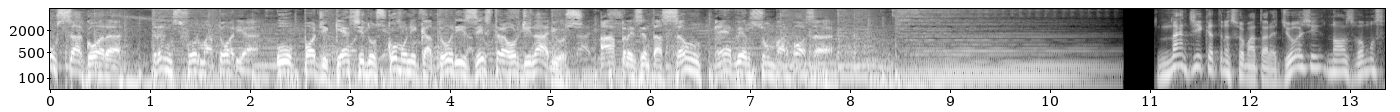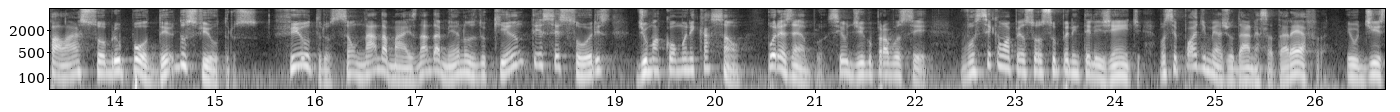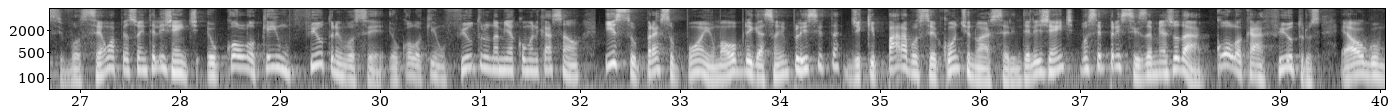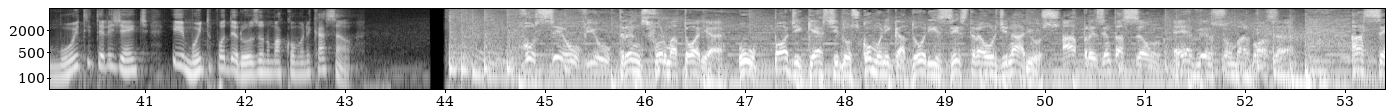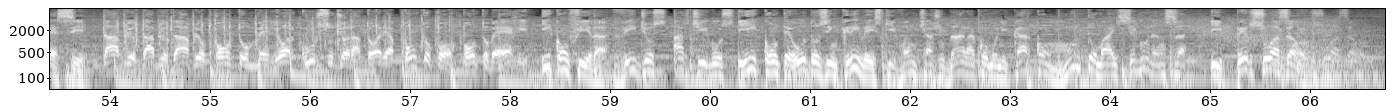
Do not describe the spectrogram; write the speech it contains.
Ouça agora Transformatória, o podcast dos comunicadores extraordinários. A apresentação Everson Barbosa. Na dica transformatória de hoje, nós vamos falar sobre o poder dos filtros. Filtros são nada mais, nada menos do que antecessores de uma comunicação. Por exemplo, se eu digo para você, você que é uma pessoa super inteligente, você pode me ajudar nessa tarefa? Eu disse, você é uma pessoa inteligente. Eu coloquei um filtro em você, eu coloquei um filtro na minha comunicação. Isso pressupõe uma obrigação implícita de que para você continuar a ser inteligente, você precisa me ajudar. Colocar filtros é algo muito inteligente e muito poderoso numa comunicação. Você ouviu Transformatória, o podcast dos comunicadores extraordinários. Apresentação Everson Barbosa. Acesse www.melhorcursodeoratoria.com.br e confira vídeos, artigos e conteúdos incríveis que vão te ajudar a comunicar com muito mais segurança e persuasão. persuasão.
